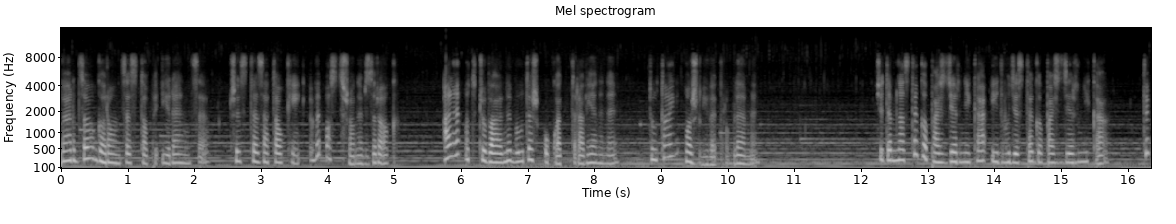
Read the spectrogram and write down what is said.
bardzo gorące stopy i ręce, czyste zatoki, wyostrzony wzrok. Ale odczuwalny był też układ trawienny. Tutaj możliwe problemy. 17 października i 20 października w tym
